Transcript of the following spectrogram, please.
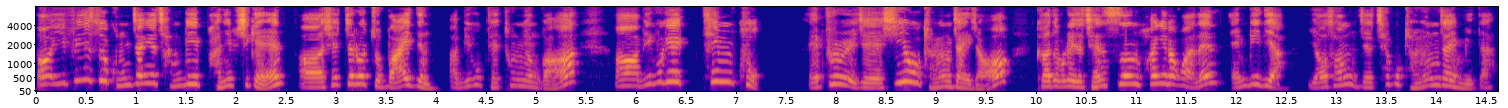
어, 이 피닉스 공장의 장비 반입식엔 어, 실제로 조 바이든 아, 미국 대통령과 어, 미국의 팀 쿡, 애플 이제 CEO 경영자이죠. 그와 더불어 이제 젠슨 황이라고 하는 엔비디아 여성 이제 최고 경영자입니다.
